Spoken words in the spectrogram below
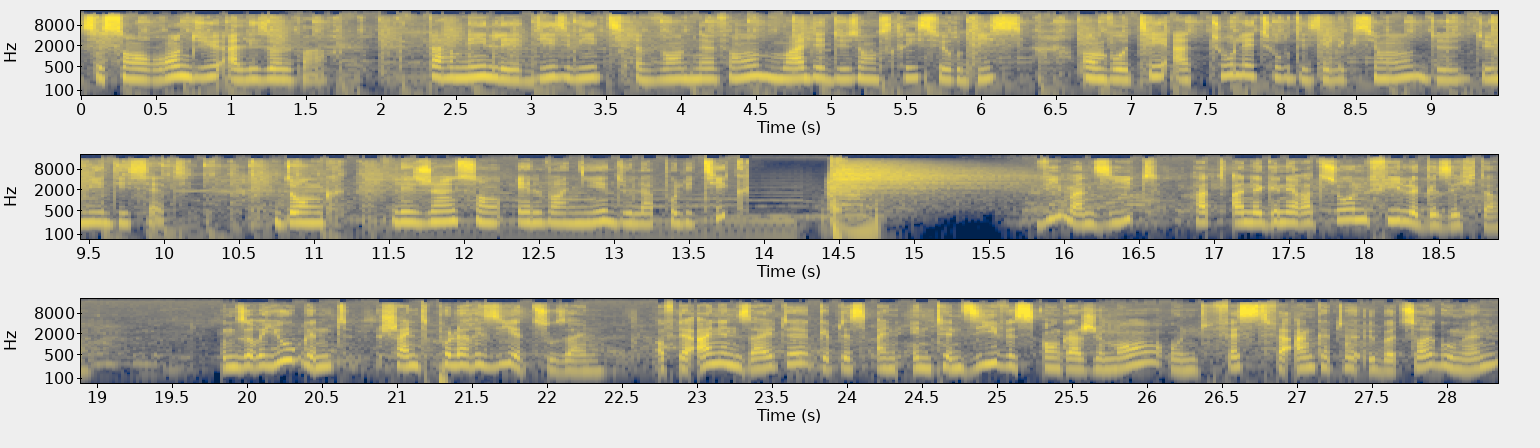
se sont rendus à l'isoloir. Parmi les 18-29 ans, moins de 2 inscrits sur 10 ont voté à tous les tours des élections de 2017. Donc, les jeunes sont éloignés de la politique. Wie man sieht, hat eine Generation viele Gesichter. Unsere Jugend scheint polarisiert zu sein. Auf der einen Seite gibt es ein intensives Engagement und fest verankerte Überzeugungen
